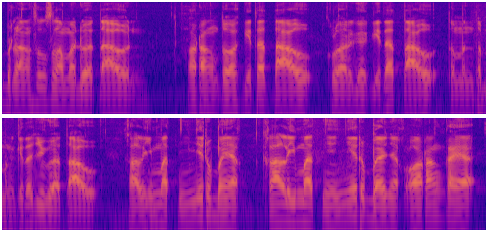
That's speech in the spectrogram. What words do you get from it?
berlangsung selama 2 tahun. Orang tua kita tahu, keluarga kita tahu, teman-teman kita juga tahu. Kalimat nyinyir banyak, kalimat nyinyir banyak orang kayak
